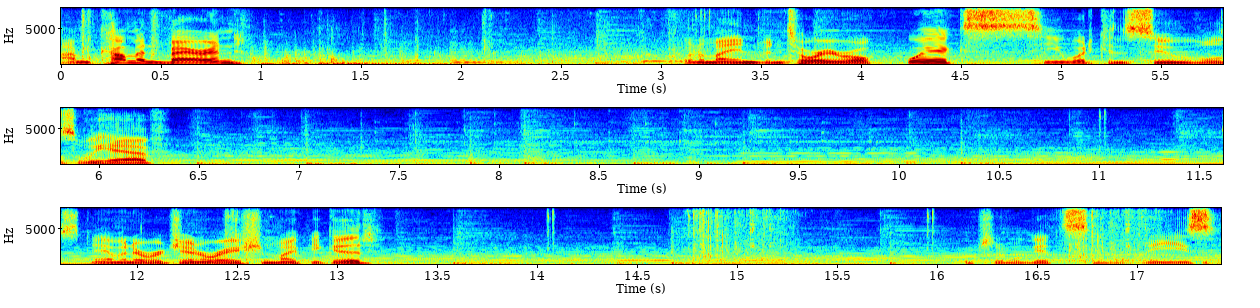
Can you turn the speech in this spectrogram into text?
I'm coming, Baron. Go to my inventory real quick, see what consumables we have. Stamina regeneration might be good. Actually, we'll get some of these.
